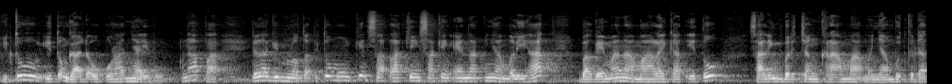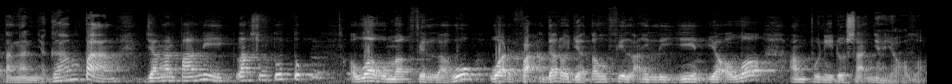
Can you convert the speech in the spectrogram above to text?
Itu itu nggak ada ukurannya ibu. Kenapa? Dia lagi melotot itu mungkin saking saking enaknya melihat bagaimana malaikat itu saling bercengkrama menyambut kedatangannya. Gampang, jangan panik, langsung tutup. Allahumma gfir lahu warfa' darajatahu fil illiyin. Ya Allah, ampuni dosanya ya Allah.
